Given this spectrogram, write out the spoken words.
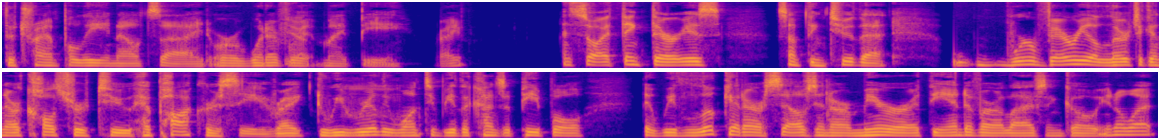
the trampoline outside or whatever yeah. it might be, right? And so I think there is something to that. We're very allergic in our culture to hypocrisy, right? Do we really want to be the kinds of people that we look at ourselves in our mirror at the end of our lives and go, you know what?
